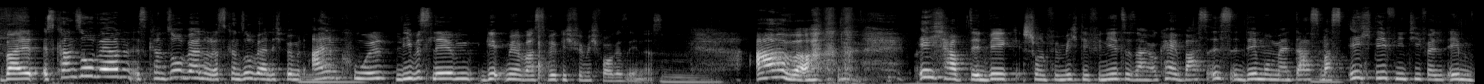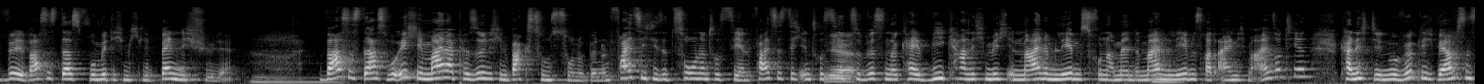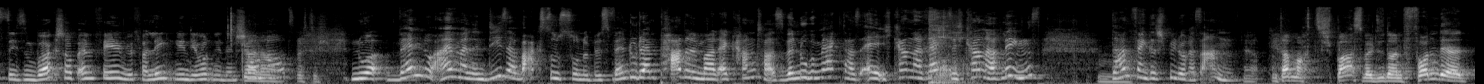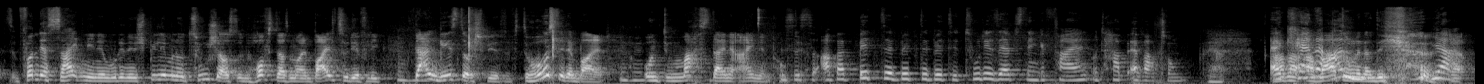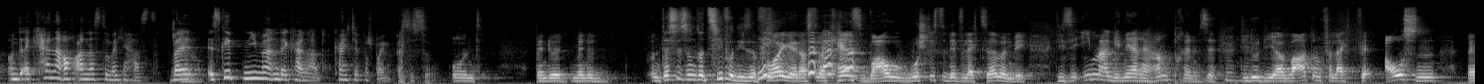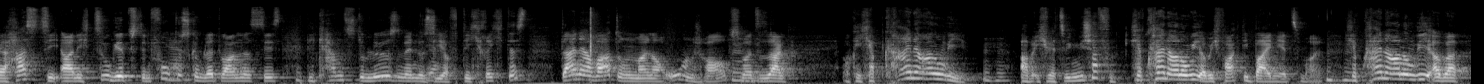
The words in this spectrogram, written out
Weil es kann so werden, es kann so werden oder es kann so werden. Ich bin mit mhm. allem cool. Liebesleben, gib mir, was wirklich für mich vorgesehen ist. Mhm. Aber ich habe den Weg schon für mich definiert, zu sagen, okay, was ist in dem Moment das, was ich definitiv erleben will? Was ist das, womit ich mich lebendig fühle? Was ist das, wo ich in meiner persönlichen Wachstumszone bin? Und falls sich diese Zonen interessieren, falls es dich interessiert yeah. zu wissen, okay, wie kann ich mich in meinem Lebensfundament, in meinem mhm. Lebensrad eigentlich mal einsortieren, kann ich dir nur wirklich wärmstens diesen Workshop empfehlen. Wir verlinken ihn dir unten in den Show genau, Notes. Richtig. Nur wenn du einmal in dieser Wachstumszone bist, wenn du dein Paddel mal erkannt hast, wenn du gemerkt hast, ey, ich kann nach rechts, ich kann nach links, dann fängt das Spiel doch erst an. Ja. Und dann macht es Spaß, weil du dann von der, von der Seitenlinie, wo du dem Spiel immer nur zuschaust und hoffst, dass mal ein Ball zu dir fliegt, mhm. dann gehst du aufs Spiel. Du holst dir den Ball mhm. und du machst deine eigenen Punkte. Das ist so. Aber bitte, bitte, bitte, tu dir selbst den Gefallen und hab Erwartungen. Ja. Aber erkenne Erwartungen an, an dich. Ja, ja, und erkenne auch an, dass du welche hast. Weil ja. es gibt niemanden, der keine hat. Kann ich dir versprechen. Es ist so. Und wenn du, wenn du und das ist unser Ziel von dieser Folge, dass du erkennst, wow, wo stehst du dir vielleicht selber im Weg? Diese imaginäre Handbremse, mhm. die du die Erwartung vielleicht für außen äh, hast, sie A nicht zugibst, den Fokus ja. komplett woanders siehst, die kannst du lösen, wenn du ja. sie auf dich richtest, deine Erwartungen mal nach oben schraubst, mhm. mal zu sagen, okay, ich habe keine Ahnung wie, mhm. aber ich werde es irgendwie schaffen. Ich habe keine Ahnung wie, aber ich frage die beiden jetzt mal. Mhm. Ich habe keine Ahnung wie, aber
